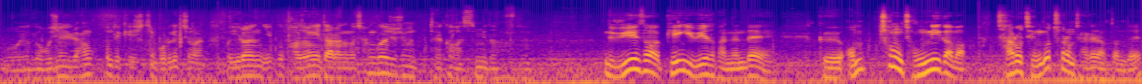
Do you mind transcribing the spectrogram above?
뭐 여기 오실 한국 분들 계실지 모르겠지만 뭐 이런 입국 과정이다라는 거 참고해 주시면 될 것 같습니다. 근데 위에서 비행기 위에서 봤는데 그 엄청 정리가 막 자로 잰 것처럼 잘 해놨던데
